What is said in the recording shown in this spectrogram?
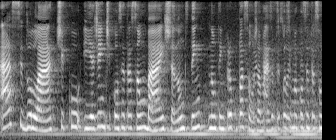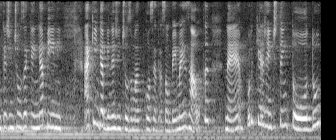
ácido lático e a gente, concentração baixa, não tem, não tem preocupação, jamais se fosse uma concentração que a gente usa aqui em Gabine. Aqui em Gabine a gente usa uma concentração bem mais alta, né? Porque a gente tem todo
